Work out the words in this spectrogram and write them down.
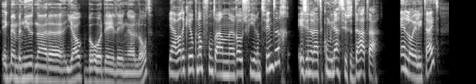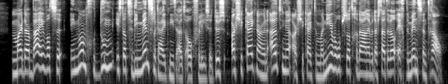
Ik ben benieuwd naar uh, jouw beoordeling, Lot. Ja, wat ik heel knap vond aan uh, Roos 24 is inderdaad de combinatie tussen data en loyaliteit. Maar daarbij, wat ze enorm goed doen, is dat ze die menselijkheid niet uit oog verliezen. Dus als je kijkt naar hun uitingen, als je kijkt de manier waarop ze dat gedaan hebben, daar staat er wel echt de mens centraal.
